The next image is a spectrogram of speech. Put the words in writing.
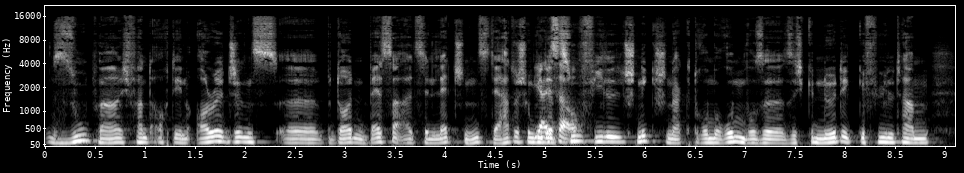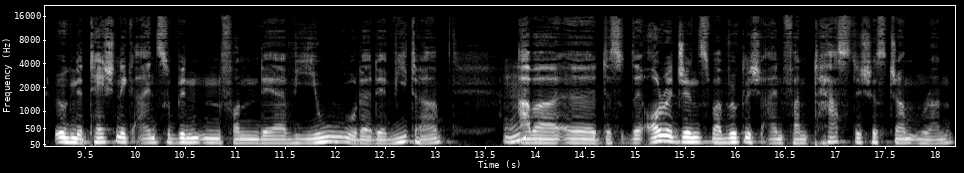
super. Ich fand auch den Origins äh, bedeutend besser als den Legends. Der hatte schon wieder er zu auch. viel Schnickschnack drumherum, wo sie sich genötigt gefühlt haben, irgendeine Technik einzubinden von der Wii U oder der Vita. Mhm. Aber äh, das, der Origins war wirklich ein fantastisches Jump'n'Run.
